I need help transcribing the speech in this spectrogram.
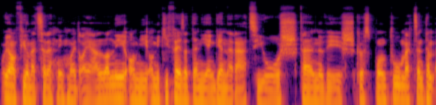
olyan filmet szeretnénk majd ajánlani, ami, ami kifejezetten ilyen generációs, felnövés központú, mert szerintem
